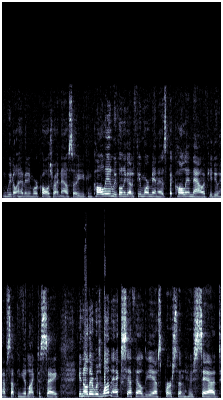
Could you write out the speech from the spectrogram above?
we don't have any more calls right now, so you can call in. We've only got a few more minutes, but call in now if you do have something you'd like to say. You know, there was one ex-FLDS person who said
